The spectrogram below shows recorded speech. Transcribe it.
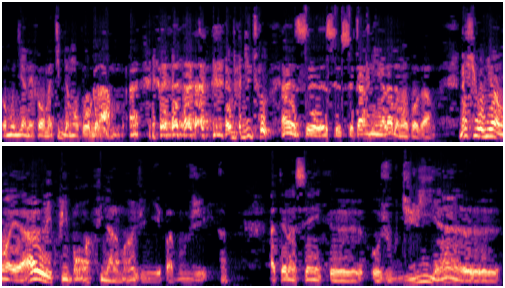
on dit en informatique, dans mon programme. Hein. pas du tout, hein, ce, cet avenir-là dans mon programme. Mais je suis revenu à Montréal et puis bon, finalement, je n'y ai pas bougé. Hein. À tel enseigne qu'aujourd'hui, hein, euh,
